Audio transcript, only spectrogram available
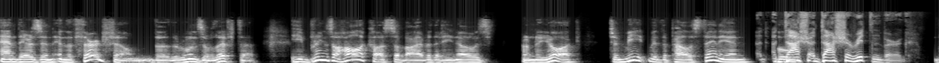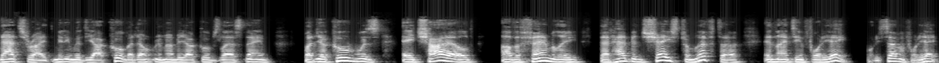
And there's in, in the third film, the, the Ruins of Lifta, he brings a Holocaust survivor that he knows from New York to meet with the Palestinian. Who, Dasha, Dasha Rittenberg. That's right, meeting with Yakub. I don't remember Yakub's last name, but Yakub was a child of a family that had been chased from Lifta in 1948, 47, 48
